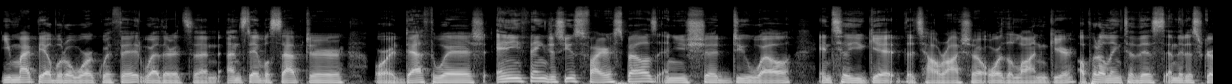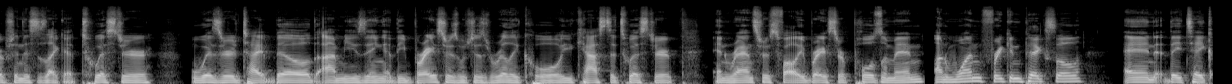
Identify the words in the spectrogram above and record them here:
you might be able to work with it, whether it's an unstable scepter or a death wish, anything, just use fire spells and you should do well until you get the Tal Rasha or the LoN gear. I'll put a link to this in the description. This is like a twister wizard type build. I'm using the bracers, which is really cool. You cast a twister and Ranslor's Folly Bracer pulls them in on one freaking pixel and they take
